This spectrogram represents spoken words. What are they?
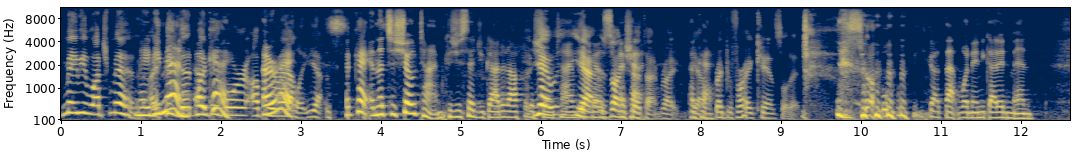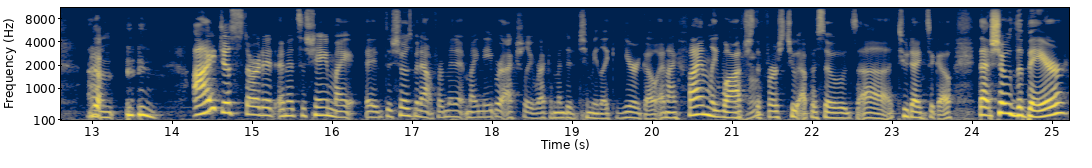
maybe watch men Maybe I think Men. that might Okay. be more up All your right. alley yes Okay, and that's a Showtime because you said you got it off of a yeah, Showtime. yeah, it was on okay. Showtime, right? Yeah, Okay. right before I canceled it. so you got that one, and you got in Men. yeah. I just started, and it's a shame. My uh, the show's been out for a minute. My neighbor actually recommended it to me like a year ago, and I finally watched the first two episodes uh, two nights ago. That show, The Bear,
